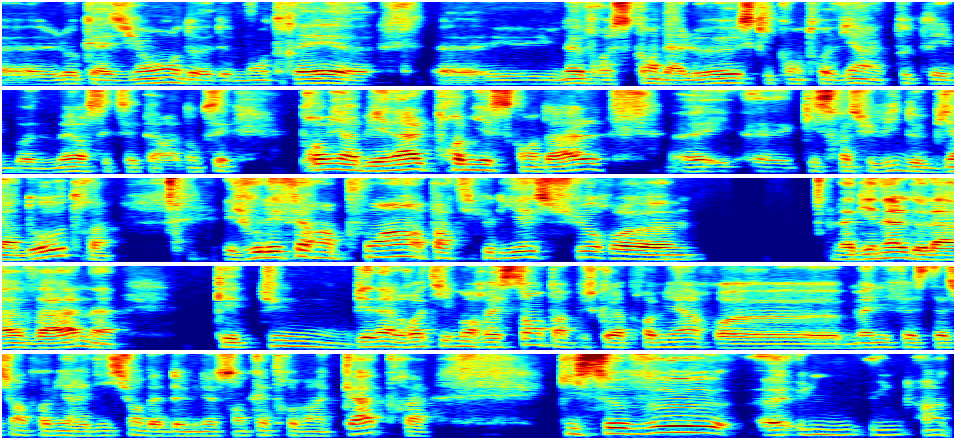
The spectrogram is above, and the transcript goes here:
l'occasion de, de, montrer une œuvre scandaleuse qui contrevient à toutes les bonnes mœurs, etc. Donc c'est première Biennale, premier scandale qui sera suivi de bien d'autres. Et je voulais faire un point en particulier sur euh, la Biennale de la Havane, qui est une biennale relativement récente, hein, puisque la première euh, manifestation, la première édition date de 1984, qui se veut euh, un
